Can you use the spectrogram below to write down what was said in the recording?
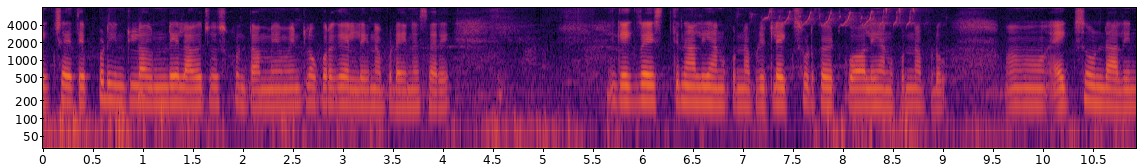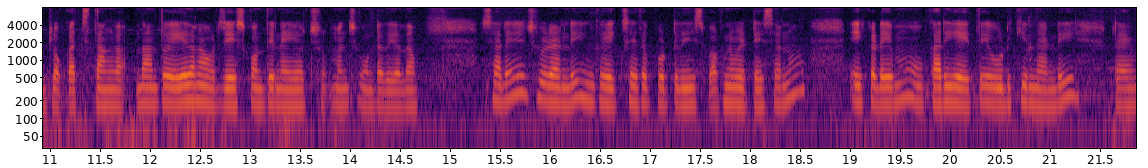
ఎగ్స్ అయితే ఎప్పుడు ఇంట్లో ఉండేలాగా చూసుకుంటాం. మేము ఇంట్లో కూరగాయలు లేనప్పుడైనా సరే. ఇంకా ఎగ్ రైస్ తినాలి అనుకున్నప్పుడు ఇట్లా ఎగ్స్ ఉడకబెట్టుకోవాలి అనుకున్నప్పుడు ఎగ్స్ ఉండాలి ఇంట్లో ఖచ్చితంగా. దాంతో ఏదైనా ఒకటి చేసుకొని తినేయచ్చు. మంచిగా ఉంటుంది కదా. సరే చూడండి. ఇంకా ఎగ్స్ అయితే పొట్టు తీసి పక్కన పెట్టేశాను. ఇక్కడేమో కర్రీ అయితే ఉడికిందండి. టైం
